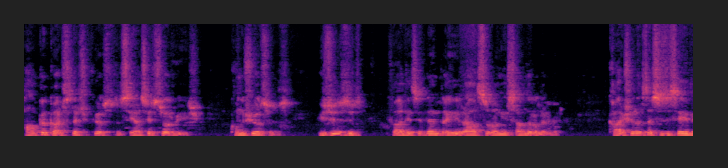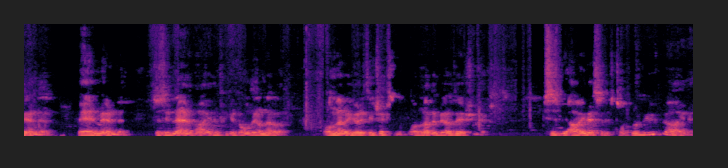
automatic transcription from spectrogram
Halkın karşısına çıkıyorsunuz. Siyaset zor bir iş. Konuşuyorsunuz. Yüzünüzün ifadesinden dahi rahatsız olan insanlar olabilir. Karşınızda sizi sevmeyenler, beğenmeyenler, sizinle aynı fikirde olmayanlar var. Onları yöneteceksiniz. Onlarla bir arada yaşayacaksınız. Siz bir ailesiniz. Toplum büyük bir aile.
